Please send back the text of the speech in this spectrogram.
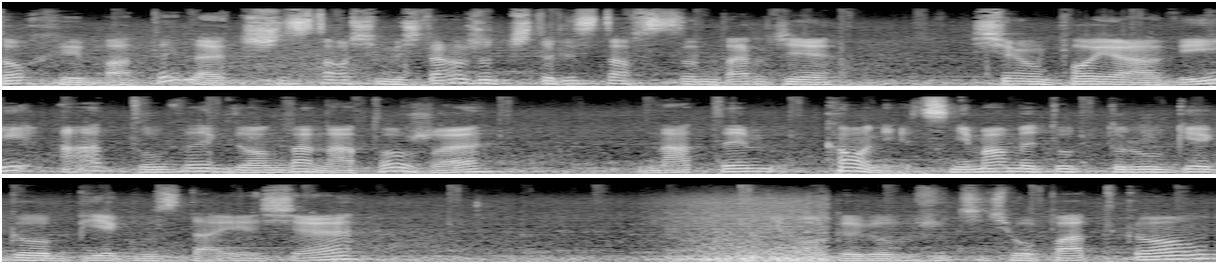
to chyba tyle. 308. Myślałem, że 400 w standardzie się pojawi, a tu wygląda na to, że na tym koniec. Nie mamy tu drugiego biegu, zdaje się. Nie mogę go wrzucić łopatką.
